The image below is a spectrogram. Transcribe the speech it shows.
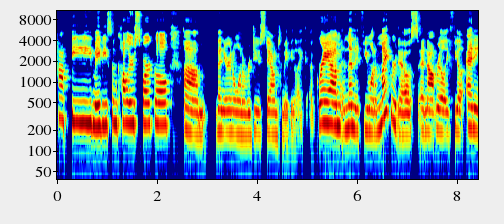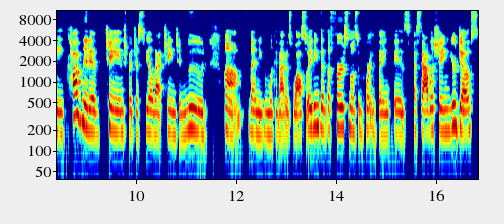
happy, maybe some colors sparkle, um, then you're going to want to reduce down to maybe like a gram. And then if you want to microdose and not really feel any cognitive change, but just feel that change in mood, um, then you can look at that as well. So I think that the first most important thing is establishing your dose,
